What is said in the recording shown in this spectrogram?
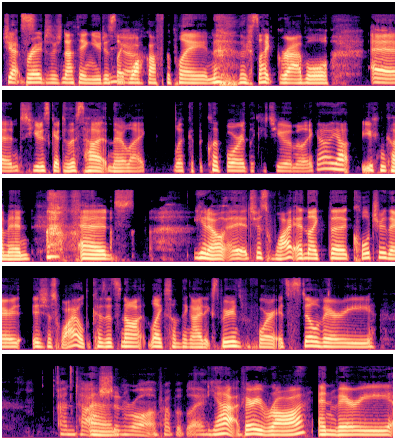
jet bridge. There's nothing. You just like Yeah. walk off the plane. There's like gravel, and you just get to this hut, and they're like, look at the clipboard, look at you, and they're like, oh yeah, you can come in, and you know, it's just why, and like the culture there is just wild because it's not like something I'd experienced before. It's still very, Untouched um, and raw, probably. yeah, very raw and very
